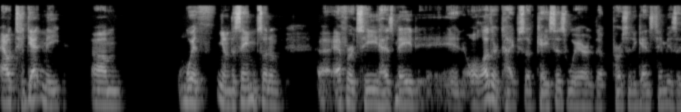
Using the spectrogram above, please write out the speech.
out to get me um, with, you know, the same sort of uh, efforts he has made in all other types of cases where the person against him is a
